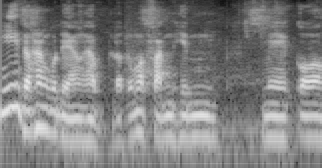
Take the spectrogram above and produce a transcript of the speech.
นี่แต่ข้างมดแดงนะครับ แล้วก็มาฝันเห็นแม่กอง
